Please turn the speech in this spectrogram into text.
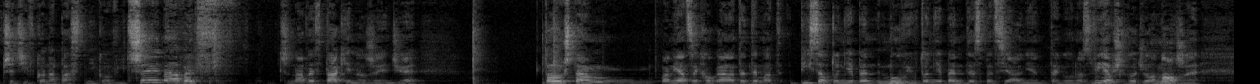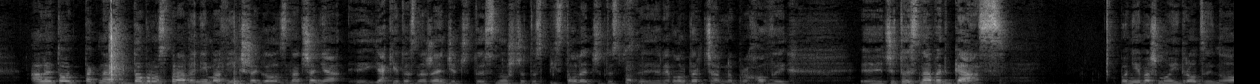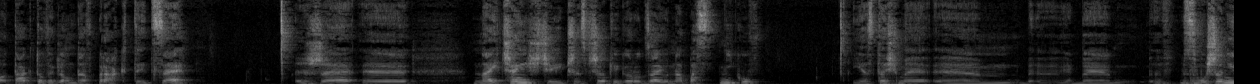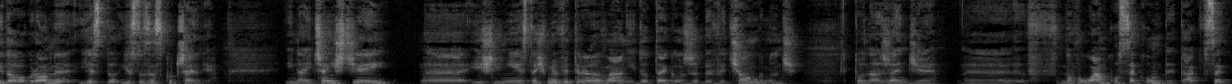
przeciwko napastnikowi, czy nawet, czy nawet takie narzędzie. To już tam pan Jacek Hoga na ten temat pisał, to nie będę, mówił, to nie będę specjalnie tego rozwijał, jeśli chodzi o noże, ale to tak na dobrą sprawę nie ma większego znaczenia, y, jakie to jest narzędzie, czy to jest nóż, czy to jest pistolet, czy to jest y, rewolwer czarnoprochowy, y, czy to jest nawet gaz. Ponieważ, moi drodzy, no tak to wygląda w praktyce, że najczęściej przez wszelkiego rodzaju napastników jesteśmy jakby zmuszeni do obrony, jest to, jest to zaskoczenie. I najczęściej, e, jeśli nie jesteśmy wytrenowani do tego, żeby wyciągnąć to narzędzie e, w, no, w ułamku sekundy, tak? W sek-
